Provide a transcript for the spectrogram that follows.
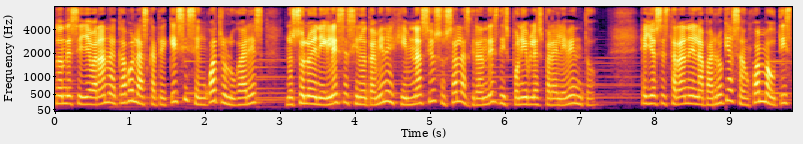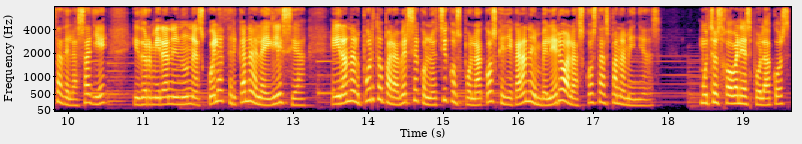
donde se llevarán a cabo las catequesis en cuatro lugares, no solo en iglesias, sino también en gimnasios o salas grandes disponibles para el evento. Ellos estarán en la parroquia San Juan Bautista de la Salle y dormirán en una escuela cercana a la iglesia e irán al puerto para verse con los chicos polacos que llegarán en velero a las costas panameñas. Muchos jóvenes polacos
